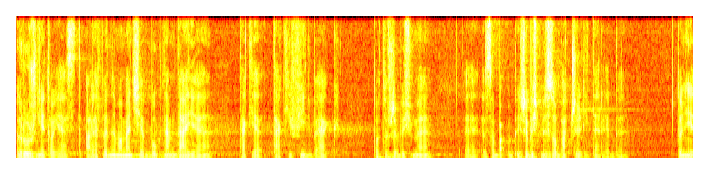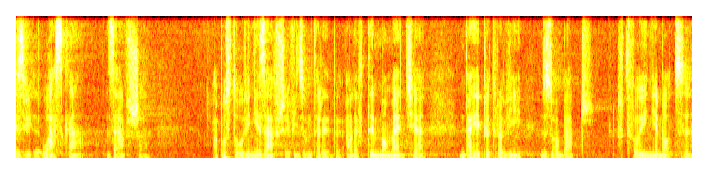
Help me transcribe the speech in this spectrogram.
Różnie to jest, ale w pewnym momencie Bóg nam daje takie, taki feedback po to, żebyśmy, e, żebyśmy zobaczyli te ryby. To nie jest łaska zawsze. Apostołowie nie zawsze widzą te ryby, ale w tym momencie daje Piotrowi zobacz, w Twojej niemocy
